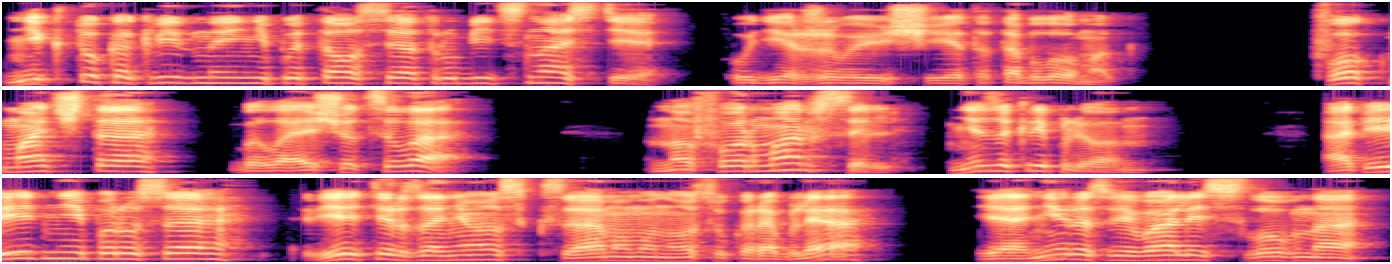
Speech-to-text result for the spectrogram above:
Никто, как видно, и не пытался отрубить снасти, удерживающие этот обломок. Фок-мачта была еще цела, но фор-марсель не закреплен, а передние паруса ветер занес к самому носу корабля, и они развивались словно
